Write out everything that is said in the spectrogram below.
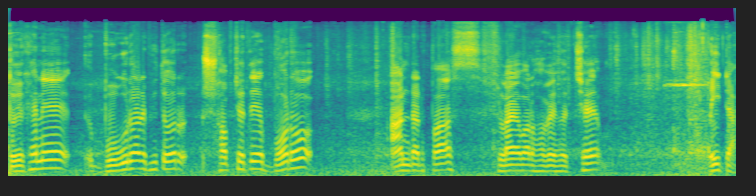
তো এখানে বগুড়ার ভিতর সবচেয়ে বড় আন্ডারপাস ফ্লাইওভার হবে হচ্ছে এইটা,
